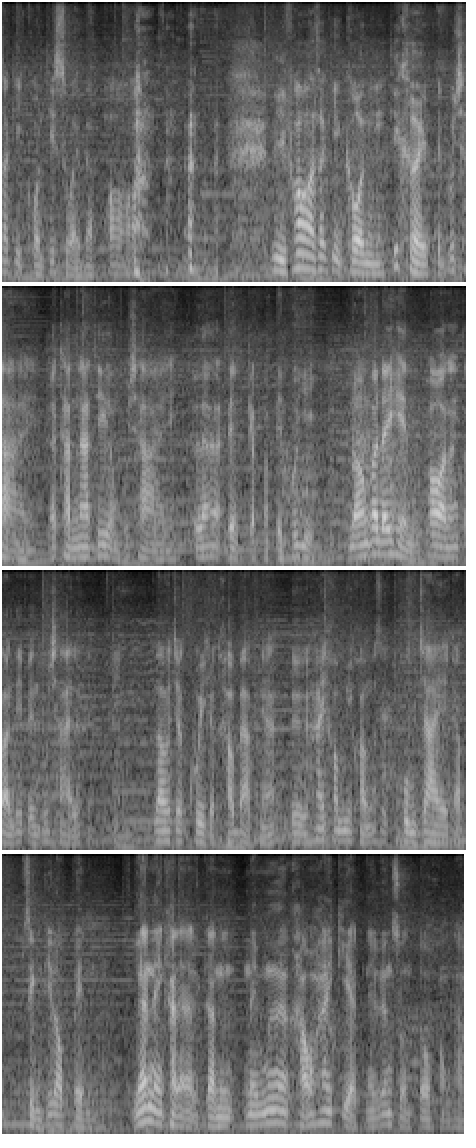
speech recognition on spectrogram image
สักกี่คนที่สวยแบบพ่อมีพ่อสักกี่คนที่เคยเป็นผู้ชาย และทำหน้าที่ของผู้ชาย และเป็นกลับมาเป็นผู้หญิง น้องก็ได้เห็นพ่อทั้งตอนที่เป็นผู้ชายและเป็นผู้ เราจะคุยกับเขาแบบนี้คือให้เขามีความรู้สึกภูมิใจกับสิ่งที่เราเป็น และในขณะเดียวกันในเมื่อเขาให้เกียรติในเรื่องส่วนตัวของเรา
